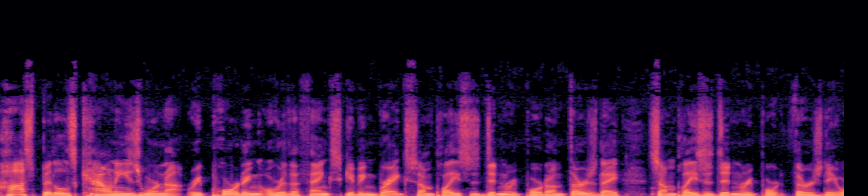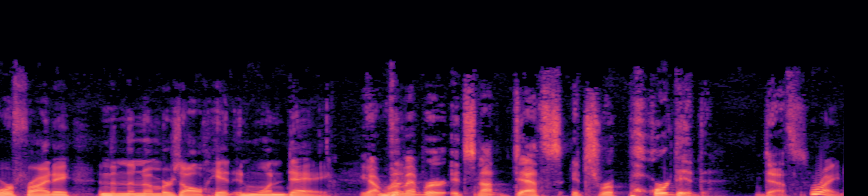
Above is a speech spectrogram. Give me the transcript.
hospitals, counties were not reporting over the Thanksgiving break. Some places didn't report on Thursday, some places didn't report Thursday or Friday, and then the numbers all hit in one day. Yeah, remember, it's not deaths, it's reported deaths. Right.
